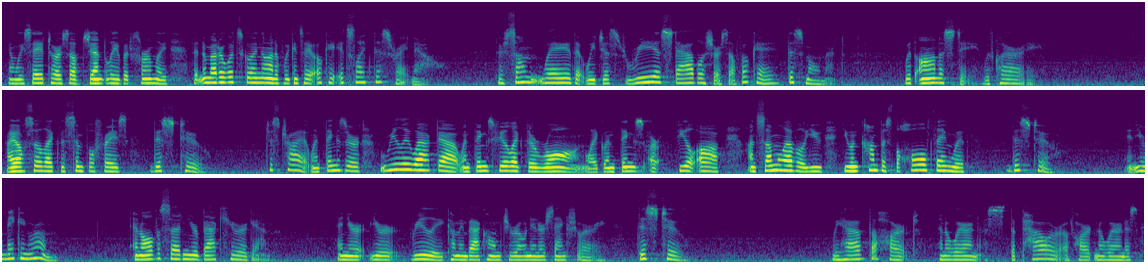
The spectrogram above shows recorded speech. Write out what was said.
And we say it to ourselves gently but firmly that no matter what's going on, if we can say, okay, it's like this right now. There's some way that we just reestablish ourselves, okay, this moment, with honesty, with clarity. I also like the simple phrase, this too. Just try it. When things are really whacked out, when things feel like they're wrong, like when things are, feel off, on some level you, you encompass the whole thing with this too. And you're making room. And all of a sudden you're back here again. And you're, you're really coming back home to your own inner sanctuary. This too. We have the heart and awareness, the power of heart and awareness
